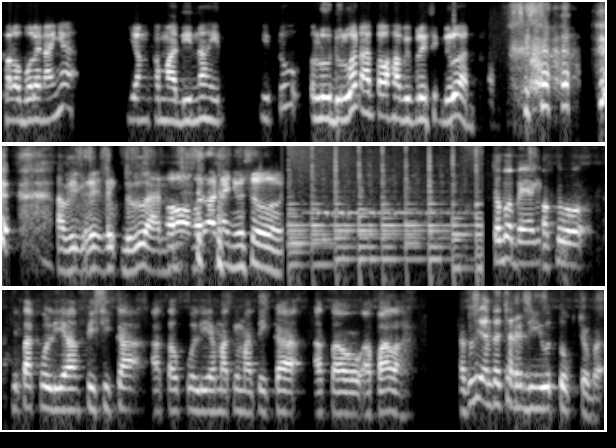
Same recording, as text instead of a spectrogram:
Kalau boleh nanya, yang ke Madinah it- itu lu duluan atau Habib Rizik duluan? Habib Rizik duluan. Oh, baru Anda nyusul. Coba bayangin waktu kita kuliah fisika atau kuliah matematika atau apalah. Atau yang kita cari di YouTube coba.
